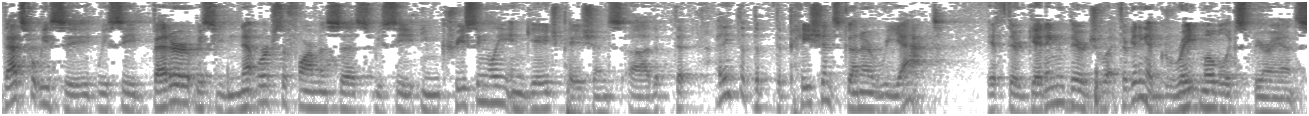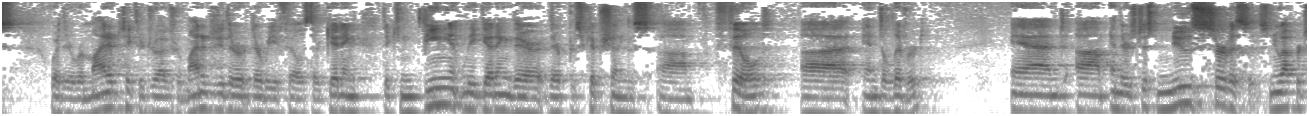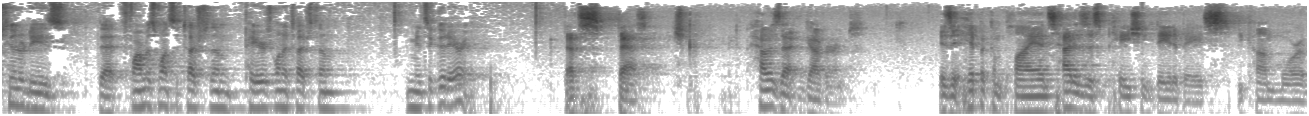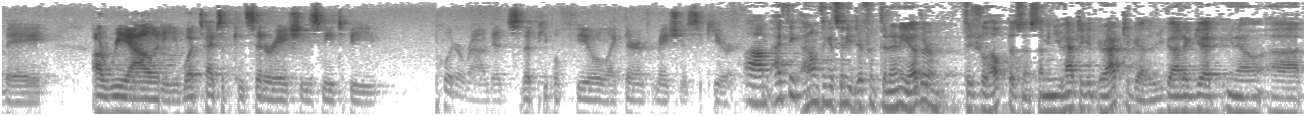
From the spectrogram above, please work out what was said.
that's what we see. We see better, we see networks of pharmacists, we see increasingly engaged patients. Uh, the, the, I think that the, the patient's going to react if they're getting their if they're getting a great mobile experience where they're reminded to take their drugs, reminded to do their, their refills, they're getting they're conveniently getting their their prescriptions um, filled uh, and delivered, and um, and there's just new services, new opportunities that pharmacists wants to touch them, payers want to touch them I mean, it's a good area. That's fast. How is that governed? Is it HIPAA compliance? How does this patient database become more of a, a reality? What types of considerations need to be put around it so that people feel like their information is secure? Um, I think I don't think it's any different than any other digital health business. I mean, you have to get your act together. You got to get you know uh,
